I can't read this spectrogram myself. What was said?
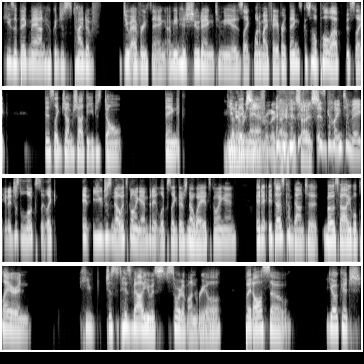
he's a big man who can just kind of do everything. I mean, his shooting to me is like one of my favorite things because he'll pull up this like this like jump shot that you just don't think You never see from a guy of his size. is going to make, and it just looks like it. You just know it's going in, but it looks like there's no way it's going in. It it does come down to most valuable player, and he just his value is sort of unreal, but also Jokic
